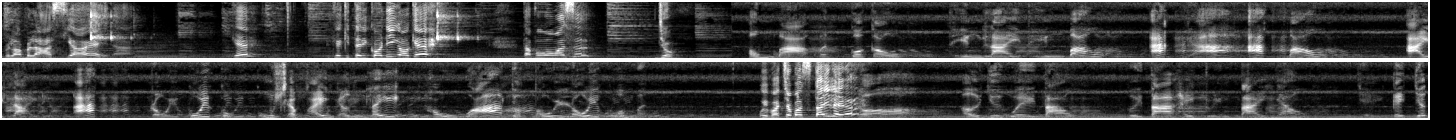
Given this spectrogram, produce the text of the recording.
Belah-belah Asia kan ha. Okay Okay kita recording okay Ta buông masa. Jom. Ông bà mình có câu Thiện lai thiện báo Ác giả ác báo. Ai làm điều ác Rồi cuối cùng cũng sẽ phải nhận lấy Hậu quả cho tội lỗi của mình. Ui macam bahasa Thailand á. Đó Ở dưới quê tao Người ta hay truyền tai nhau cái chết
